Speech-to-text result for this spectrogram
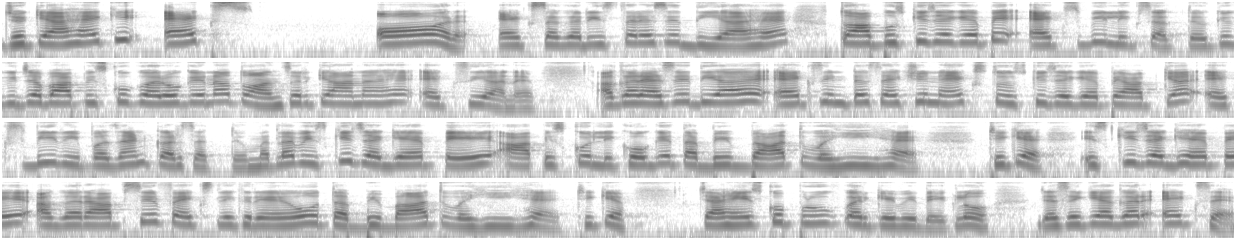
जो क्या है कि एक्स और x अगर इस तरह से दिया है तो आप उसकी जगह पे x भी लिख सकते हो, क्योंकि जब आप इसको करोगे ना तो आंसर क्या आना है? x ही आना है। अगर ऐसे दिया है, x इंटरसेक्शन x तो उसकी जगह पे आप क्या, x भी रिप्रेजेंट कर सकते हो। मतलब इसकी जगह पे आप इसको लिखोगे तब भी बात वही है, ठीक है? इसकी जगह पे अगर आप सिर्फ़ x लिख रहे हो तब भी बात वही है, ठीक है? चाहे इसको प्रूव करके भी देख लो, जैसे कि अगर x है,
